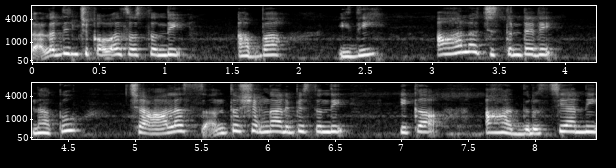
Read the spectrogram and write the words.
తలదించుకోవాల్సి వస్తుంది అబ్బా ఇది ఆలోచిస్తుంటేనే నాకు చాలా సంతోషంగా అనిపిస్తుంది. ఇక ఆ దృశ్యాన్ని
